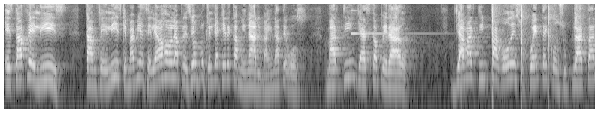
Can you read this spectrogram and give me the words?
Está feliz, tan feliz que más bien se le ha bajado la presión porque él ya quiere caminar. Imagínate vos. Martín ya está operado. Ya Martín pagó de su cuenta y con su plata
